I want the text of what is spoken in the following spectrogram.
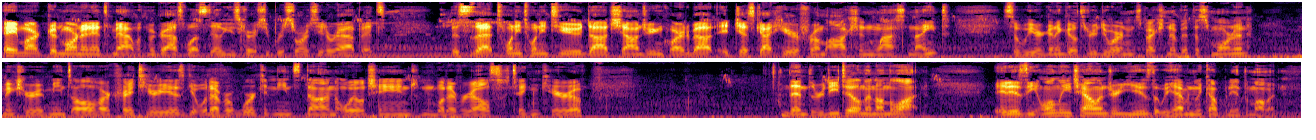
Hey Mark, good morning. It's Matt with McGrath Westdale Used Car Superstore, Cedar Rapids. This is that 2022 Dodge Challenger you inquired about. It just got here from auction last night. So we are gonna go through, do our inspection of it this morning, make sure it meets all of our criteria, get whatever work it needs done, oil change and whatever else taken care of. Then through detail and then on the lot. It is the only Challenger used that we have in the company at the moment.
